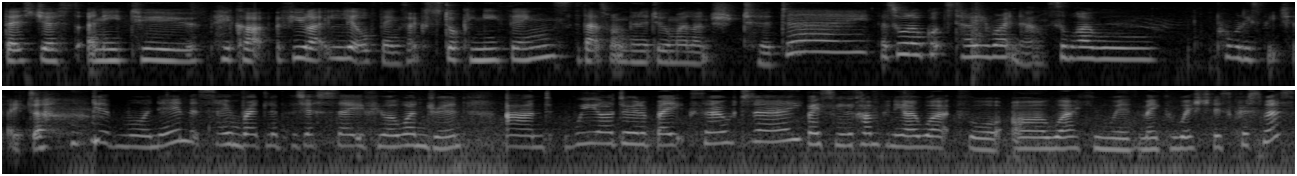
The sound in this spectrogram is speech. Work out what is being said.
There's just, I need to pick up a few like little things, like stockingy things. So that's what I'm going to do on my lunch today. That's all I've got to tell you right now. So I will probably speak to you later. Good morning, same red lip as yesterday if you are wondering and we are doing a bake sale today. Basically the company I work for are working with Make-A-Wish this Christmas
